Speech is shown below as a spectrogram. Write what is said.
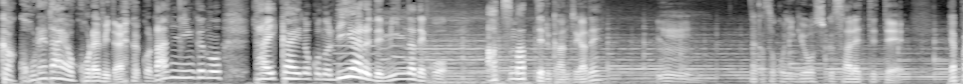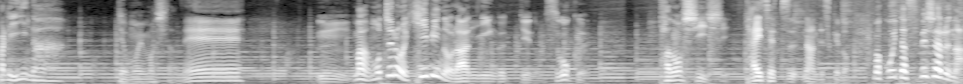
かこれだよこれみたいな。こうランニングの大会のこのリアルでみんなでこう集まってる感じがね。うん。なんかそこに凝縮されててやっぱりいいなって思いましたね。うん。まあもちろん日々のランニングっていうのはすごく楽しいし大切なんですけど、まあ、こういったスペシャルな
